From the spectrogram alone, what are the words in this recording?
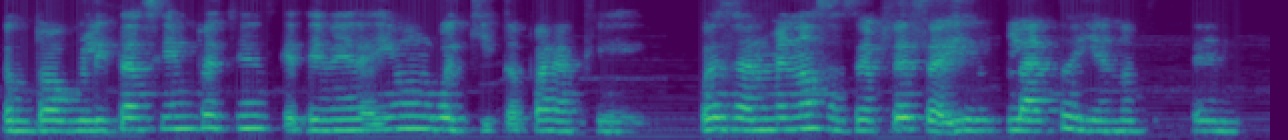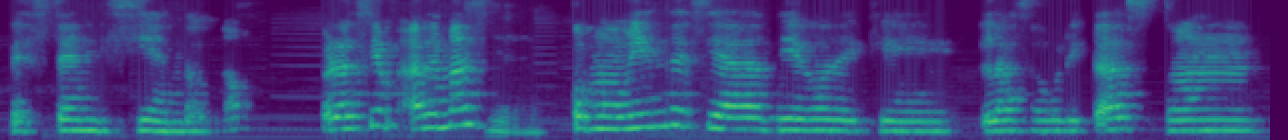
con tu abuelita, siempre tienes que tener ahí un huequito para que pues al menos aceptes ahí el plato y ya no te, estén diciendo, ¿no? Pero sí, además, como bien decía Diego, de que las abuelitas son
